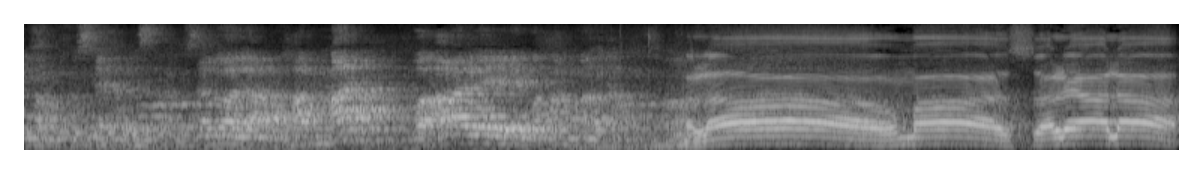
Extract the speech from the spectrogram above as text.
امام حسين عليه السلام صلوا على محمد وآل محمد اللهم صل على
